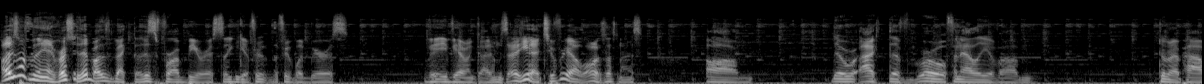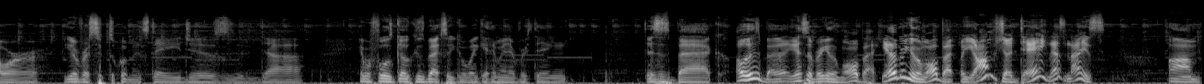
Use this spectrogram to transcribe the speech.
Oh, this one from the anniversary. They brought this back though. This is for Beerus, so you can get free, the free play Beerus if, if, you haven't got him. So, yeah, two free outlaws. That's nice. Um, the the royal finale of um, Tournament Power, Universe 6 equipment stages, and uh, April Fool's Goku's back, so you can wake him and everything. This is back. Oh, this is back. I guess they're bringing them all back. Yeah, they're bringing them all back. Oh, Yamcha, dang, that's nice. Um,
